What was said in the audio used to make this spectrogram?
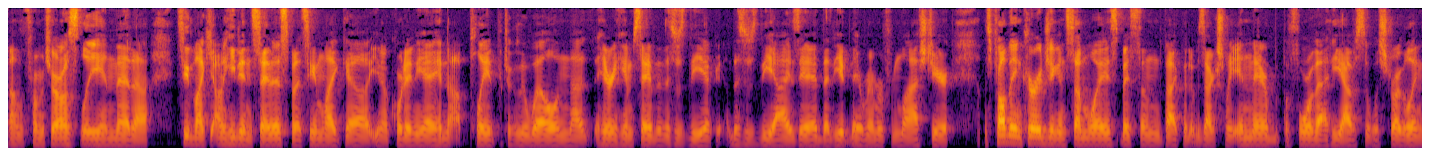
um, from Charles Lee, and that uh, seemed like I mean he didn't say this, but it seemed like uh, you know Cordinier had not played particularly well, and uh, hearing him say that this was the this was the Isaiah that he, they remembered from last year was probably encouraging in some ways, based on the fact that it was actually in there. But before that, he obviously was struggling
